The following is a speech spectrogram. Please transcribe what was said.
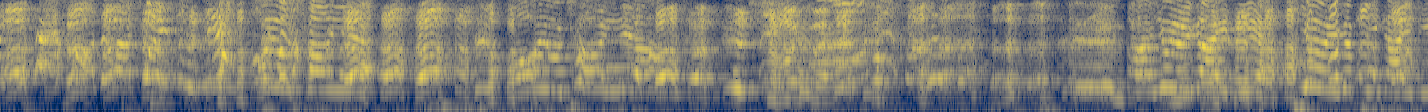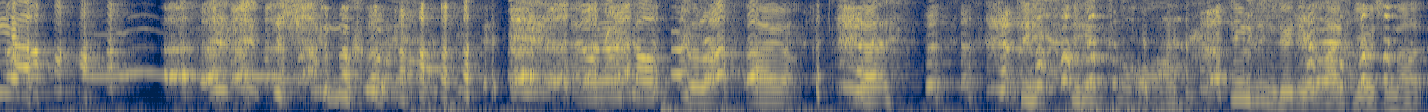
你太好了，创意总结，好有创意，好有创意啊！什么鬼？啊，又有一个 idea，又有一个 big idea，这什么鬼？哎，我要笑死了！哎呦，那 金金 金子，你对这个话题有什么？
